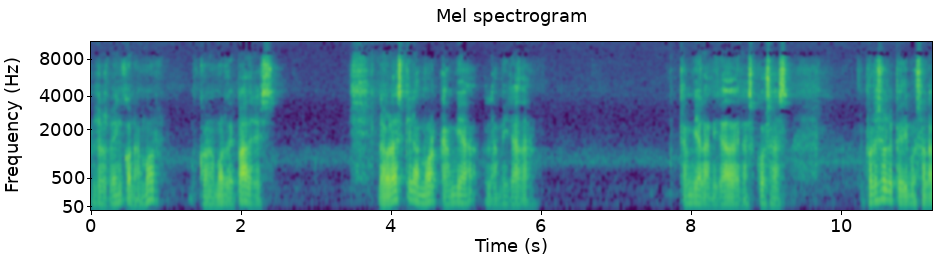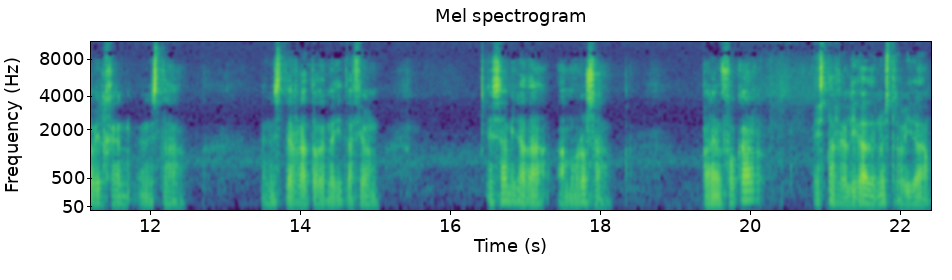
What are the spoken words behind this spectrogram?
los ven con amor, con amor de padres. La verdad es que el amor cambia la mirada, cambia la mirada de las cosas. Por eso le pedimos a la Virgen en, esta, en este rato de meditación esa mirada amorosa para enfocar esta realidad de nuestra vida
